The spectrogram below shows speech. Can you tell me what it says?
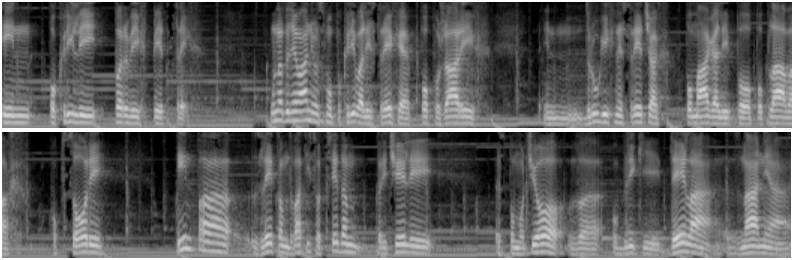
in pokrili prvih pet streh. V nadaljevanju smo pokrivali strehe po požarih in drugih nesrečah, pomagali po poplavah ob Sori in pa z letom 2007 pričeli s pomočjo v obliki dela, znanja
